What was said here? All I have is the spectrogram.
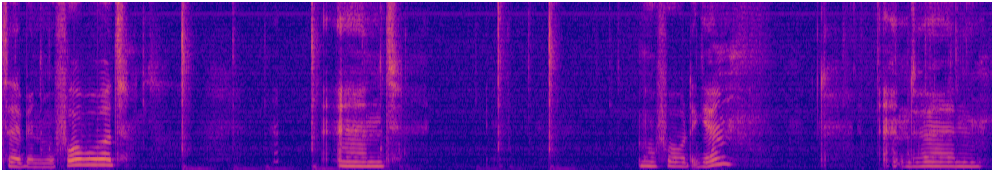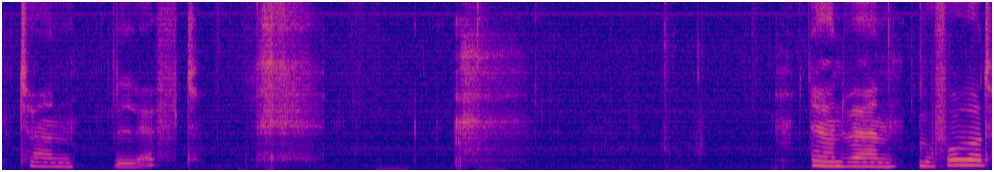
type in move forward. And move forward again. And then turn left. And then move forward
